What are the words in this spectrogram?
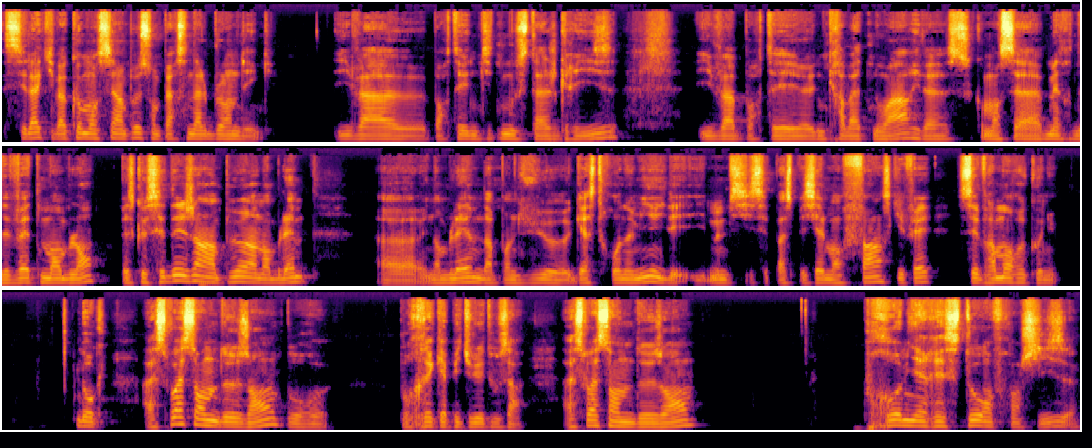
c'est là qu'il va commencer un peu son personal branding. Il va euh, porter une petite moustache grise, il va porter une cravate noire, il va commencer à mettre des vêtements blancs, parce que c'est déjà un peu un emblème, euh, un emblème d'un point de vue euh, gastronomie, il est, même si c'est pas spécialement fin ce qu'il fait, c'est vraiment reconnu. Donc, à 62 ans, pour, pour récapituler tout ça, à 62 ans, premier resto en franchise,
